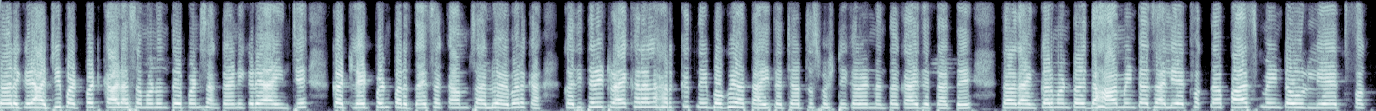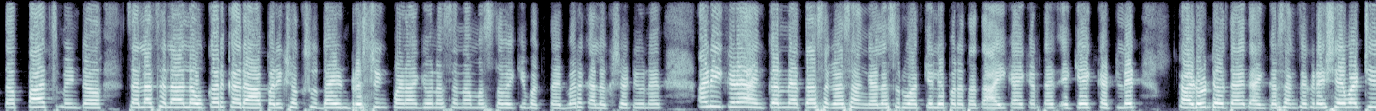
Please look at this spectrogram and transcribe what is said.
तर इकडे आजी पटपट काढ असं म्हणून ते पण सांगताय. आणि इकडे आईंचे कटलेट पण परतायचं काम चालू आहे बरं का. कधीतरी ट्राय करायला हरकत नाही. बघूया ताई त्याच्यावरचं स्पष्टीकरण नंतर काय देतात ते. तर अँकर म्हणतोय दहा मिनिटं झाली आहेत फक्त पाच मिनिटं उरली आहेत. फक्त पाच मिनिटं. चला चला लवकर करा. परीक्षक सुद्धा इंटरेस्टिंगपणा घेऊन असं ना मस्तपैकी बघतायत बरं का. लक्ष ठेवून आहेत. आणि इकडे अँकरने आता सगळं सांगायला सुरुवात केली. परत आता आई काय करतायत? एक एक कटलेट काढून ठेवतायत. अँकर सांगतो इकडे शेवटची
